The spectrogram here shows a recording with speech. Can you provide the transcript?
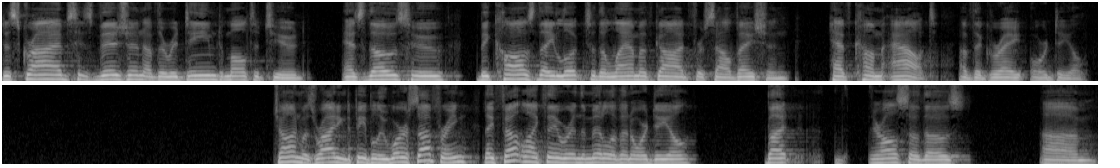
describes his vision of the redeemed multitude as those who, because they look to the Lamb of God for salvation, have come out of the great ordeal. John was writing to people who were suffering. They felt like they were in the middle of an ordeal, but there are also those, um,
